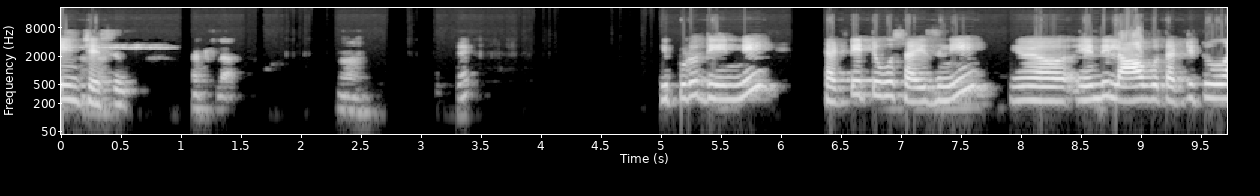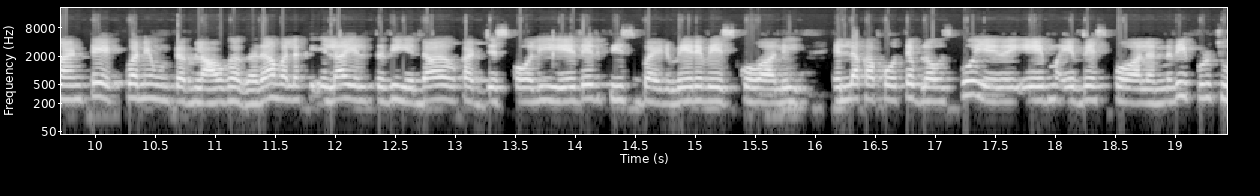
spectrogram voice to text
ఇంచెస్. అట్లా. ఇప్పుడు దీన్ని థర్టీ టూ ని ఏంది లావు థర్టీ టూ అంటే ఎక్కువనే ఉంటారు లావుగా కదా. వాళ్ళకి ఎలా వెళ్తుంది ఎలా కట్ చేసుకోవాలి ఏదేది పీస్ బయట వేరే వేసుకోవాలి వెళ్ళకపోతే బ్లౌజ్కు ఏ- ఏం ఏం వేసుకోవాలన్నది ఇప్పుడు చూ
